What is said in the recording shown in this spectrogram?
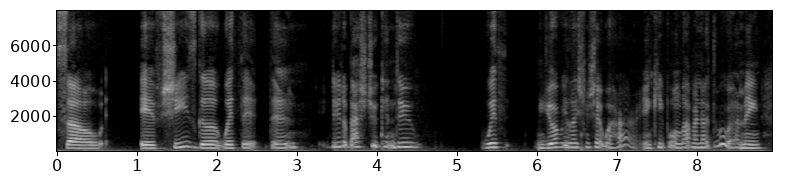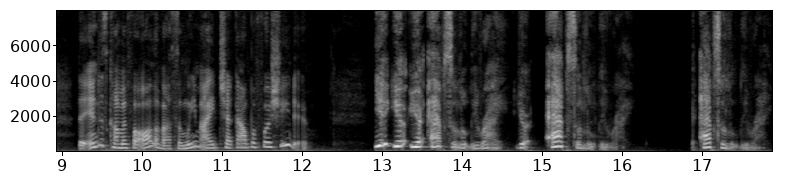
So, if she's good with it, then do the best you can do with your relationship with her, and keep on loving her through it. I mean, the end is coming for all of us, and we might check out before she do. You, you're you're absolutely right. You're absolutely right. You're absolutely right.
